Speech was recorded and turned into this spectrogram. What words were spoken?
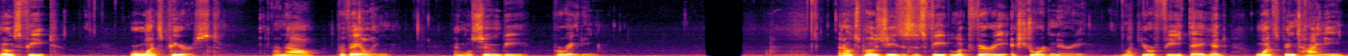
Those feet were once pierced, are now prevailing, and will soon be parading. I don't suppose Jesus' feet looked very extraordinary. Like your feet, they had once been tiny,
